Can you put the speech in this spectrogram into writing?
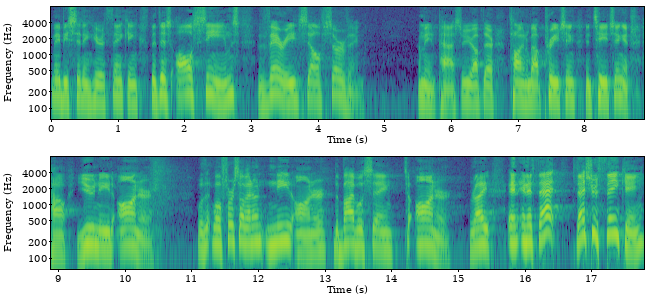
may be sitting here thinking that this all seems very self serving. I mean, Pastor, you're up there talking about preaching and teaching and how you need honor. Well, th- well, first off, I don't need honor. The Bible is saying to honor, right? And, and if that, that's your thinking,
